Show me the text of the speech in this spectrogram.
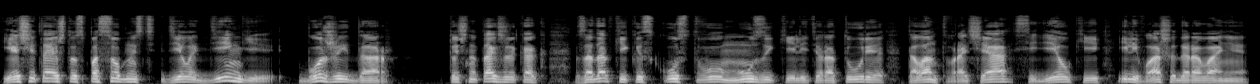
Я считаю, что способность делать деньги – Божий дар, точно так же, как задатки к искусству, музыке, литературе, талант врача, сиделки или ваши дарования.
